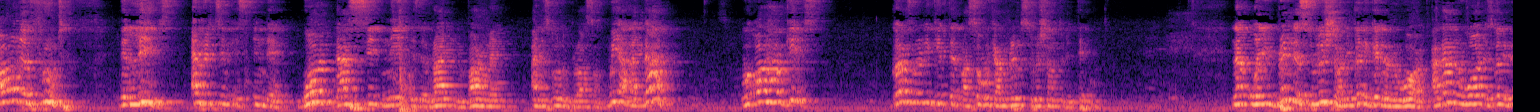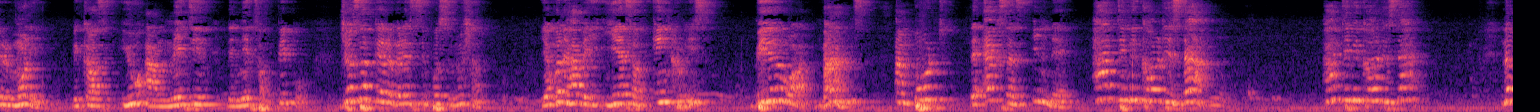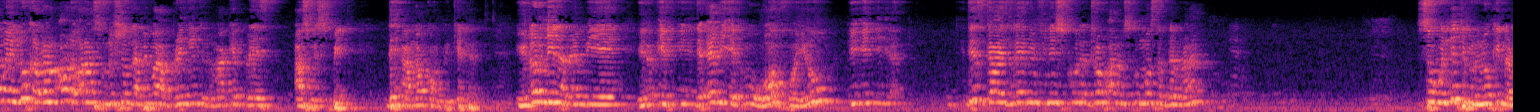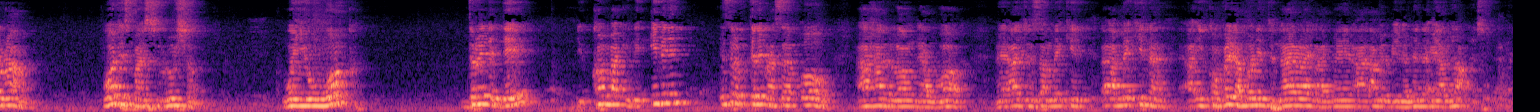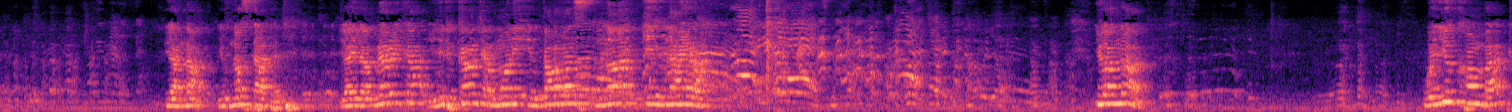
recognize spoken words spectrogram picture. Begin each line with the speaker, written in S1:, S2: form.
S1: All the fruit, the leaves, everything is in there. What that seed needs is the right environment and it's going to blossom. We are like that. We all have gifts. God has already gifted us so we can bring solution to the table. Now, when you bring the solution, you're going to get a reward. And that reward is going to be money because you are meeting the needs of people. Joseph gave a very simple solution. You're going to have a years of increase, build what? Banks, and put the excess in there. How difficult is that? How difficult is that? Now, when you look around all the other solutions that people are bringing to the marketplace as we speak, they are not complicated. You don't need an MBA. You know, if, if the MBA people work for you, you, you, these guys didn't even finish school, they drop out of school, most of them, right? So we need to be looking around. What is my solution? When you work during the day, you come back in the evening, instead of telling myself, oh, I had a long day at work. Man, I just am making, I'm making, a, uh, you convert your money to naira, like, man, I, am a millionaire. I mean, I'm not. You are not. You've not started. You are in America. You need to count your money in dollars, not in naira. You are not. When you come back,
